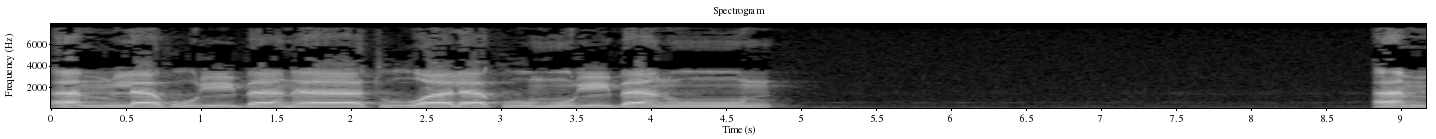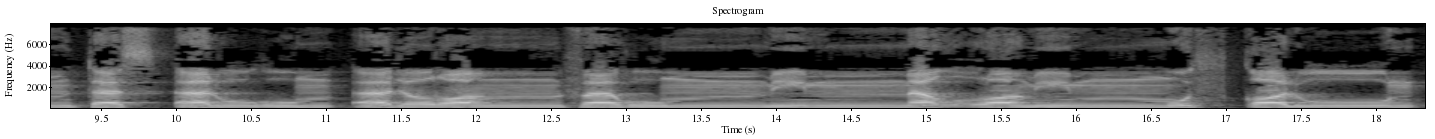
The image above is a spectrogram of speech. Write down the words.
أَمْ لَهُ الْبَنَاتُ وَلَكُمُ الْبَنُونَ. أَمْ تَسْأَلُهُمْ أَجْرًا فَهُم مِّن مَّغْرَمٍ مُّثْقَلُونَ.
